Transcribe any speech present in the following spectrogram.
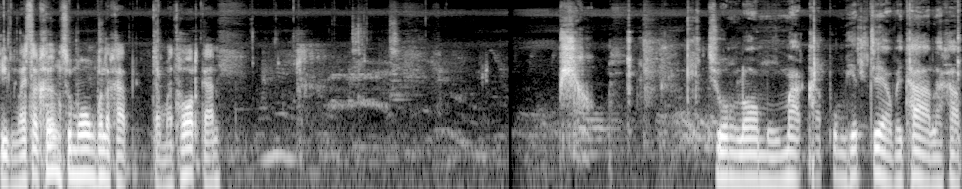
ทิ้งไว้สักครึ่งชั่วโมงพอละครับจะมาทอดกัน ช่วงรอหมูหมักครับ ผมเฮ็ดแจ่วไปทานแล้วครับ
